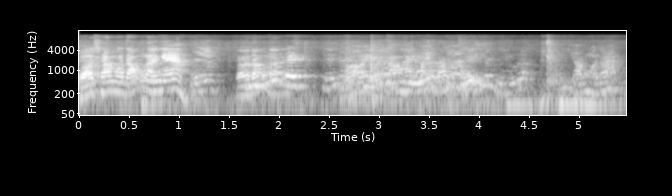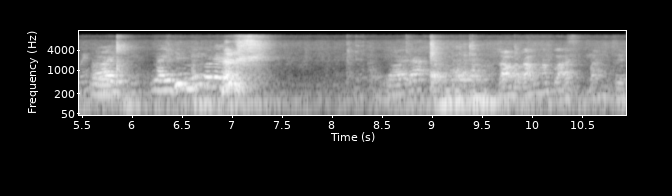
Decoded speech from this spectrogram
rồi xong rồi đóng lại nha. Rồi đóng lại. Rồi đóng xong rồi đó. Rồi, này thêm miếng nữa đi. Rồi đó. Xong rồi đóng nắp lại. Bán thêm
